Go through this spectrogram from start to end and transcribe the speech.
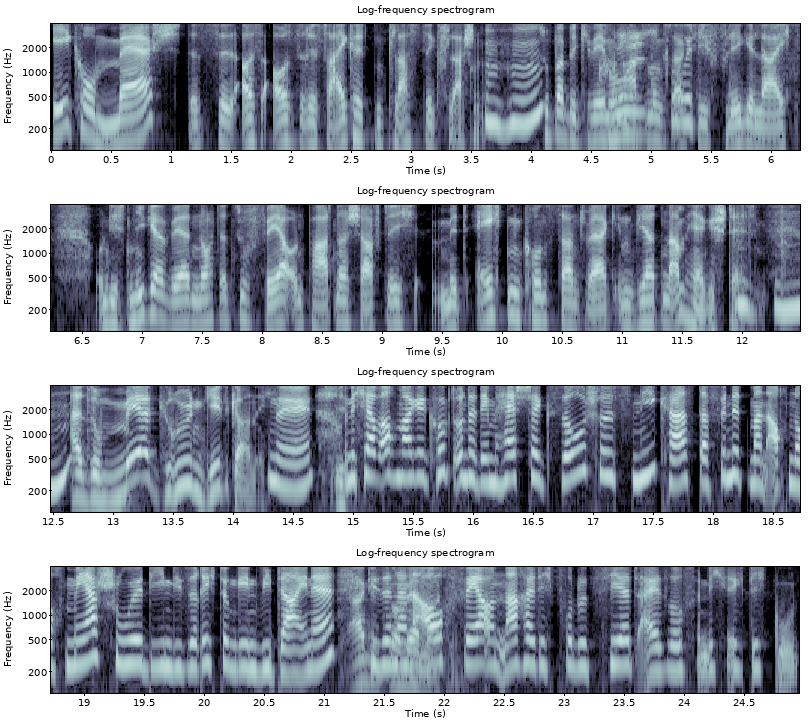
Eco Mesh, das ist aus, aus recycelten Plastikflaschen. Super bequem, Cool. atmungsaktiv, pflegeleicht. Und die Sneaker werden noch dazu fair und partnerschaftlich mit echtem Kunsthandwerk in Vietnam hergestellt. Also mehr grün geht gar nicht. Nee. Und ich habe auch mal geguckt unter dem Hashtag Social Sneakers, da findet man auch noch mehr Schuhe, die in diese Richtung gehen wie deine. Ja, die sind dann auch Marken. fair und nachhaltig produziert, also finde ich richtig gut.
